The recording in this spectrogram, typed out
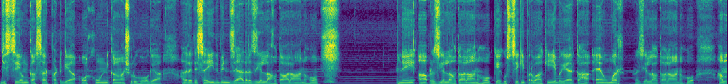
جس سے ان کا سر پھٹ گیا اور خون نکلنا شروع ہو گیا۔ حضرت سعید بن زید رضی اللہ تعالیٰ عنہ نے آپ رضی اللہ تعالیٰ عنہ کے غصے کی پرواہ کیے بغیر کہا، اے عمر رضی اللہ تعالیٰ عنہ، ہم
